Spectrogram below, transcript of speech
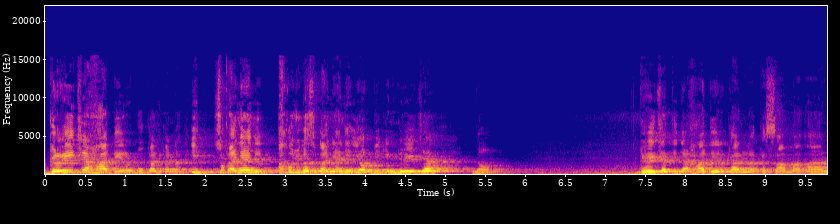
Gereja hadir bukan karena ih suka nyanyi. Aku juga suka nyanyi. Yuk bikin gereja. No, Gereja tidak hadir karena kesamaan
